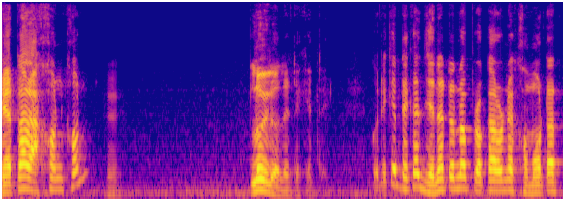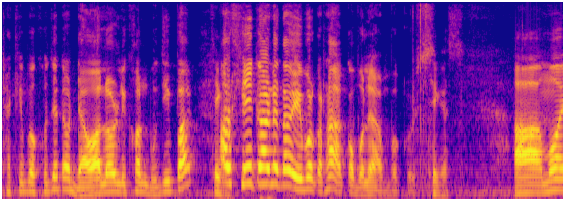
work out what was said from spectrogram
নেতাৰ আসনখন লৈ ল'লে তেখেতে। গতিকে তেখেত যেনে তেনে প্ৰকাৰণে ক্ষমতাত থাকিব খোজে তেওঁ দেৱালৰ লিখন বুজি পায় আৰু সেইকাৰণে তেওঁ এইবোৰ কথা ক'বলৈ আৰম্ভ কৰিছে। ঠিক আছে। মই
